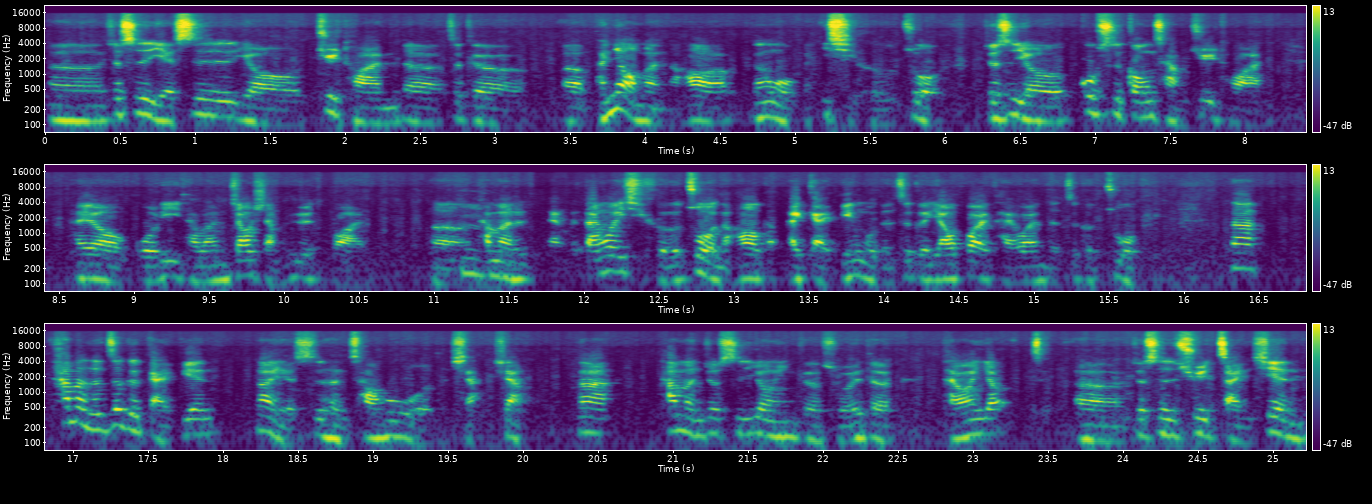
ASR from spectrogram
呃，就是也是有剧团的这个呃朋友们，然后跟我们一起合作，就是有故事工厂剧团，还有国立台湾交响乐团，呃，他们两个单位一起合作，然后来改编我的这个妖怪台湾的这个作品。那他们的这个改编，那也是很超乎我的想象。那他们就是用一个所谓的台湾妖，呃，就是去展现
